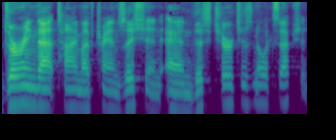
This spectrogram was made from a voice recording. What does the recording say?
during that time of transition, and this church is no exception.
